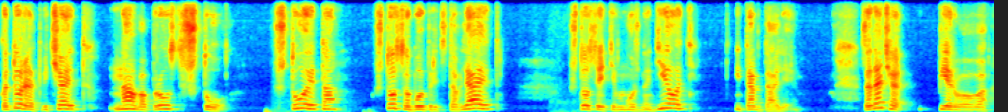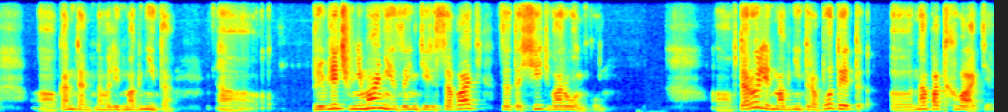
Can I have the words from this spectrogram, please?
который отвечает на вопрос «что?». Что это? Что собой представляет? Что с этим можно делать? И так далее. Задача первого контентного лид-магнита Привлечь внимание, заинтересовать, затащить воронку. А, второй лид-магнит работает на подхвате.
